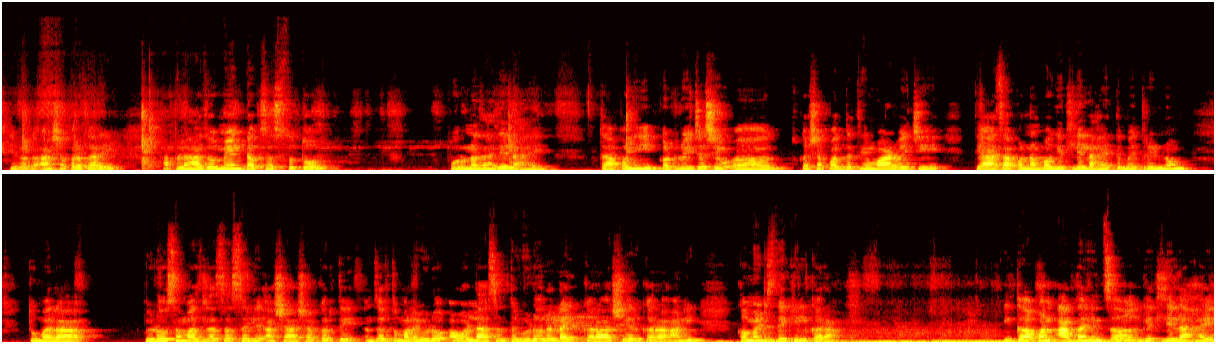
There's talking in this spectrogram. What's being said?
हे बघा अशा प्रकारे आपला हा जो मेन टक्स असतो तो पूर्ण झालेला आहे. तर आपण ही कटोरी जशी कशा पद्धतीने वाढवायची ते आज आपण बघितलेलं आहे तर मैत्रिणींनो. तुम्हाला व्हिडिओ समजलाच असेल अशा आशा करते. जर तुम्हाला व्हिडिओ आवडला असेल तर व्हिडिओला लाईक करा शेअर करा आणि कमेंट्स देखील करा. इथं आपण अर्धा इंच घेतलेलं आहे.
